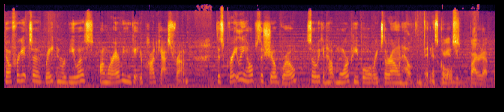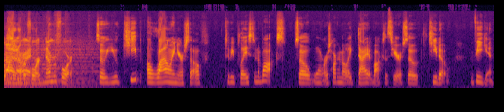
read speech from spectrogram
don't forget to rate and review us on wherever you get your podcast from. This greatly helps the show grow so we can help more people reach their own health and fitness you're getting goals. me fired up. Go on to number alright. four. Number four. So you keep allowing yourself to be placed in a box. So when we're talking about like diet boxes here, so keto, vegan,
